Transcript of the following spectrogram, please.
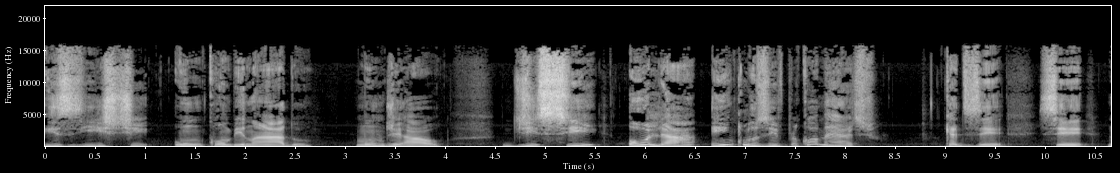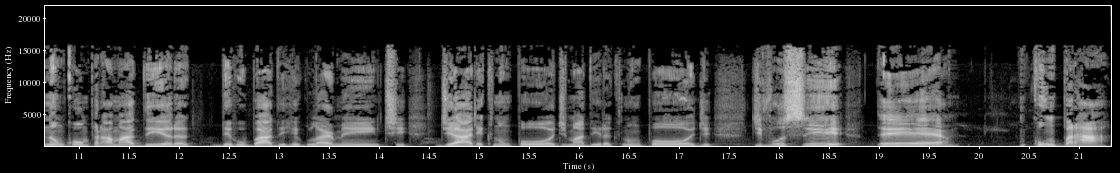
existe um combinado mundial de se olhar, inclusive, para o comércio. Quer dizer, se não comprar madeira derrubada irregularmente, de área que não pode, madeira que não pode, de você é, comprar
